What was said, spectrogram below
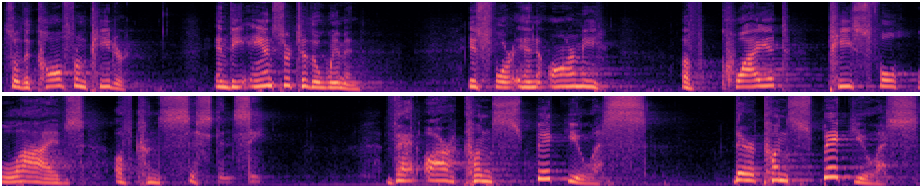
So, the call from Peter and the answer to the women is for an army of quiet, peaceful lives of consistency that are conspicuous. They're conspicuous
